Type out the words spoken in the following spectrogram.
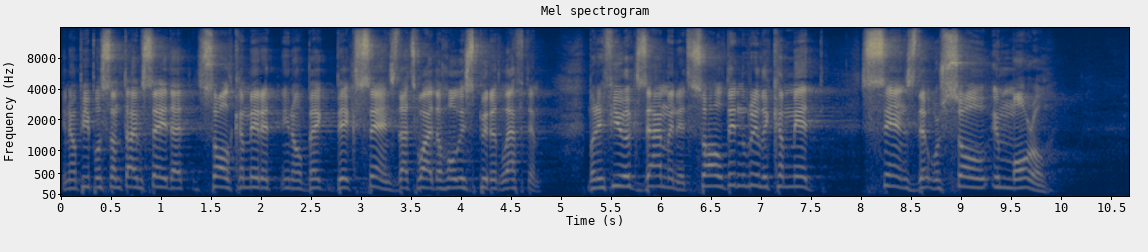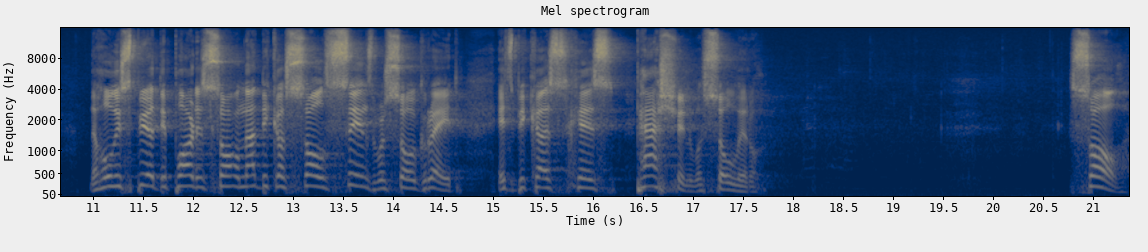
You know, people sometimes say that Saul committed, you know, big, big sins. That's why the Holy Spirit left him. But if you examine it, Saul didn't really commit sins that were so immoral. The Holy Spirit departed Saul not because Saul's sins were so great, it's because his passion was so little. Saul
